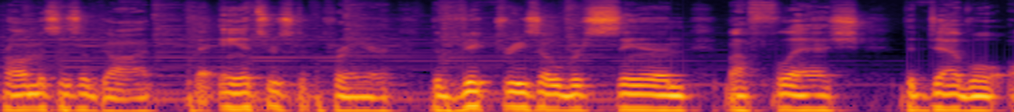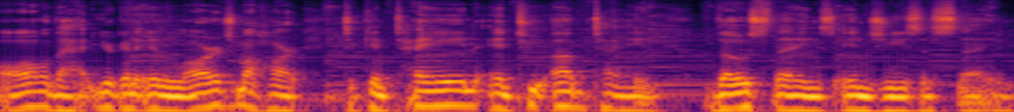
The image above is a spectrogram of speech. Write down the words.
promises of God, the answers to prayer, the victories over sin, my flesh, the devil, all that. You're going to enlarge my heart to contain and to obtain those things in Jesus' name.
